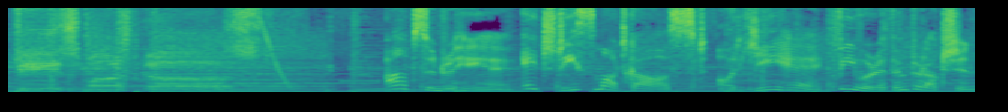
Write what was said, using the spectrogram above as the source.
HD Smartcast. आप सुन रहे हैं एच डी स्मार्ट कास्ट और ये है fever F production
